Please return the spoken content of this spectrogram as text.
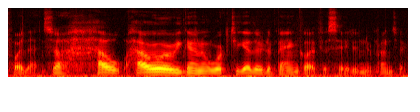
for that. So how how are we going to work together to ban glyphosate in New Brunswick?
